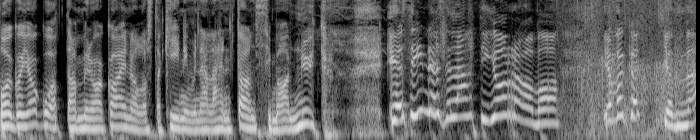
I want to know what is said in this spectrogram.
voiko joku ottaa minua kainalosta kiinni, minä lähden tanssimaan nyt. Ja sinne se lähti joraamaan. Ja, vaikka, ja mä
